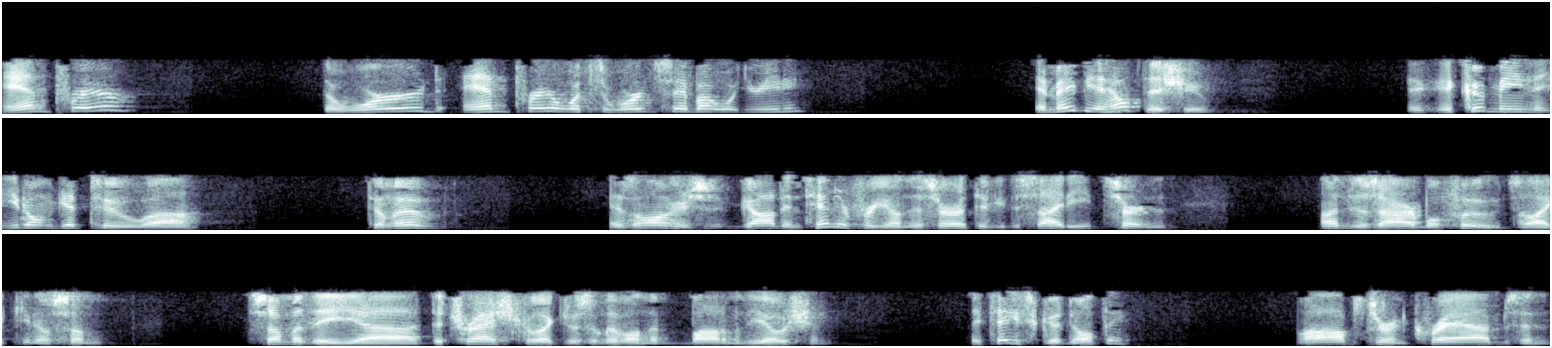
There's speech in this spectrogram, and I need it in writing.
and prayer. The word and prayer. What's the word say about what you're eating? It may be a health issue. It, it could mean that you don't get to uh, to live as long as God intended for you on this earth if you decide to eat certain undesirable foods, like you know some some of the uh, the trash collectors that live on the bottom of the ocean. They taste good, don't they? Lobster and crabs and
